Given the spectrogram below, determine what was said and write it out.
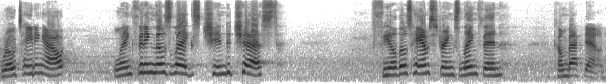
rotating out, lengthening those legs chin to chest. Feel those hamstrings lengthen. Come back down.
